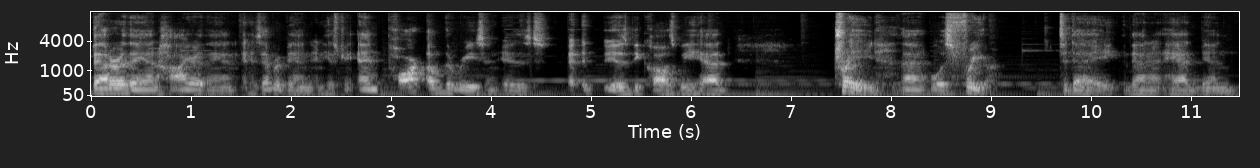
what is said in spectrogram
better than, higher than it has ever been in history. And part of the reason is, is because we had trade that was freer today than it had been,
